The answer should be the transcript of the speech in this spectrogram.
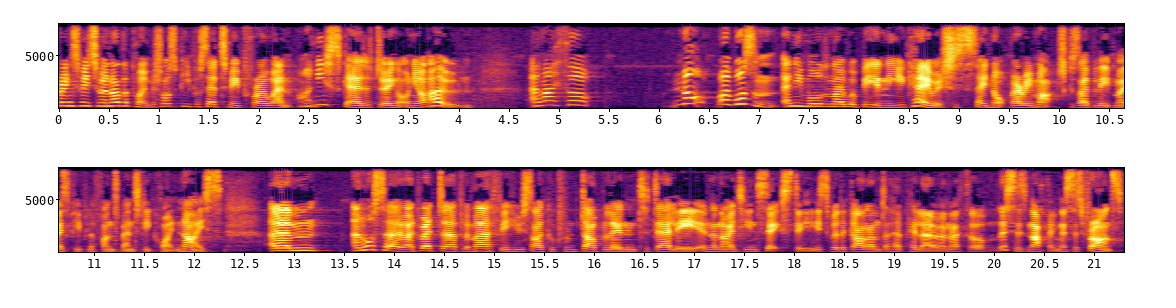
Brings me to another point, which lots of people said to me before I went, Aren't you scared of doing it on your own? And I thought, not, I wasn't any more than I would be in the UK, which is to say not very much, because I believe most people are fundamentally quite nice. Um, and also, I'd read Dervla Murphy, who cycled from Dublin to Delhi in the 1960s with a gun under her pillow, and I thought, this is nothing, this is France.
